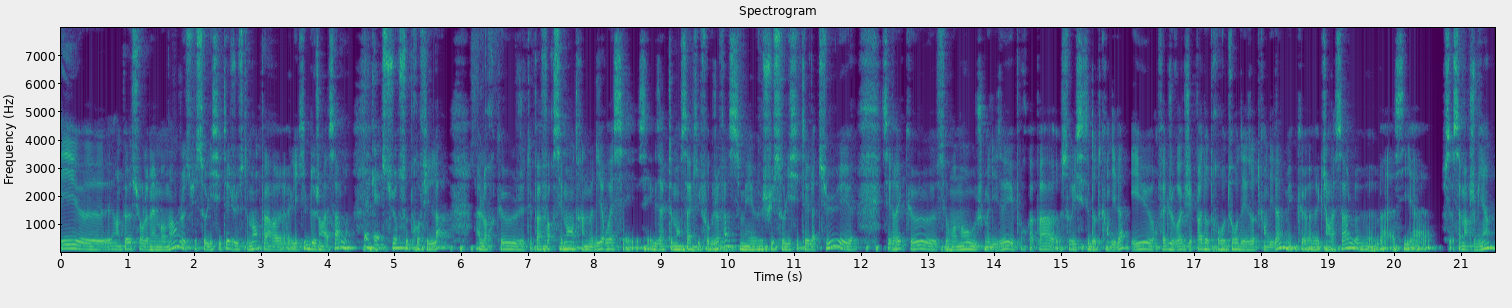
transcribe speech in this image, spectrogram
Et euh, un peu sur le même moment, je suis sollicité justement par euh, l'équipe de Jean Lassalle okay. sur ce profil-là, alors que j'étais pas forcément en train de me dire ouais c'est exactement ça qu'il faut que je fasse, mais euh, je suis sollicité là-dessus et c'est vrai que c'est au moment où je me disais pourquoi pas solliciter d'autres candidats. Et en fait je vois que j'ai pas d'autres retours des autres candidats, mais qu'avec Jean Lassalle, bah s'il y a ça, marche bien,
